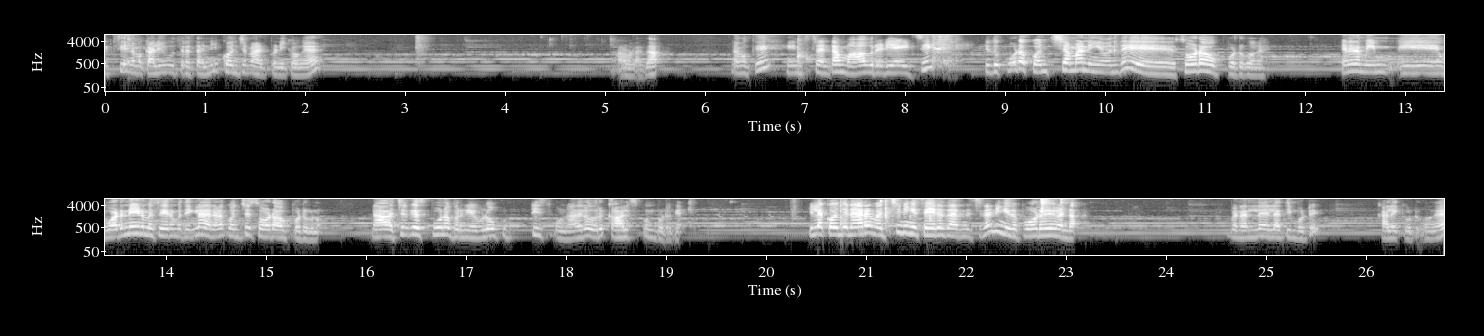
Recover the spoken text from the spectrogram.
மிக்சியை நம்ம கழுவி ஊற்றுற தண்ணி கொஞ்சமாக ஆட் பண்ணிக்கோங்க. அவ்வளோதான் நமக்கு இன்ஸ்டண்ட்டாக மாவு ரெடி ஆயிடுச்சு. இது கூட கொஞ்சமாக நீங்கள் வந்து சோடா உப்பு போட்டுக்கோங்க. ஏன்னா நம்ம இம்- உடனே நம்ம செய்கிறோம் பார்த்திங்களா அதனால் கொஞ்சம் சோடாவை போட்டுக்கணும். நான் வச்சுருக்க ஸ்பூனை பாருங்க எவ்வளோ குட்டி ஸ்பூன் அதில் ஒரு கால் ஸ்பூன் போட்டிருக்கேன். இல்லை கொஞ்ச நேரம் வச்சு நீங்கள் செய்கிறதா இருந்துச்சுன்னா நீங்கள் இதை போடவே வேண்டாம். இப்போ நல்லா எல்லாத்தையும் போட்டு கலக்கி விட்டுக்கோங்க.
